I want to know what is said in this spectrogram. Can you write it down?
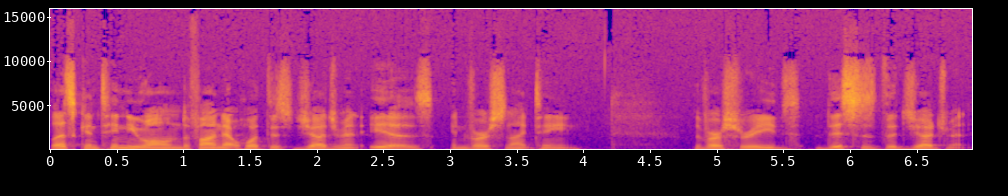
let's continue on to find out what this judgment is in verse 19. The verse reads, This is the judgment,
